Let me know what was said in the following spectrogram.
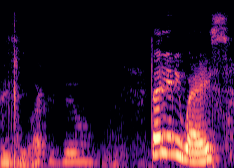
Raise the electric bill. But anyways,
